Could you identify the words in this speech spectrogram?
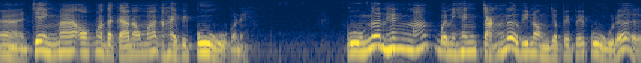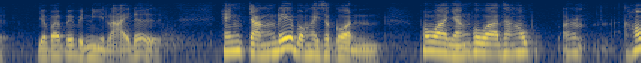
อ่าเจ๊งมาออกมาตรการออกมาก็ให้ไปกู้บ่นี่กู้เงินแห่งมักบ่นี่แห่งจังเด้อพี่น้องอย่าไปไปกู้เด้ออย่าไปไปเป็นหนี้หลายเด้อแห่งจังเด้บอกให้สะก่อน เพราะว่าหยังเพราะว่าถ้าเขาเขา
